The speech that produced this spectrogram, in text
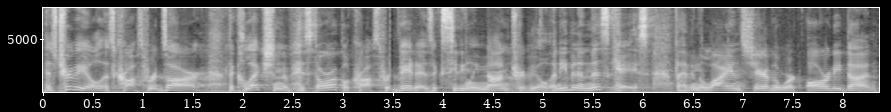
as trivial as crosswords are, the collection of historical crossword data is exceedingly non-trivial. And even in this case, having the lion's share of the work already done,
